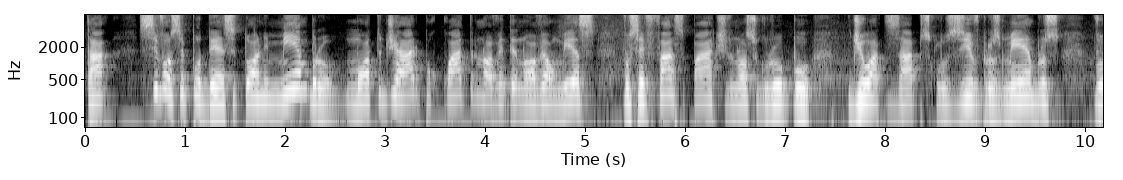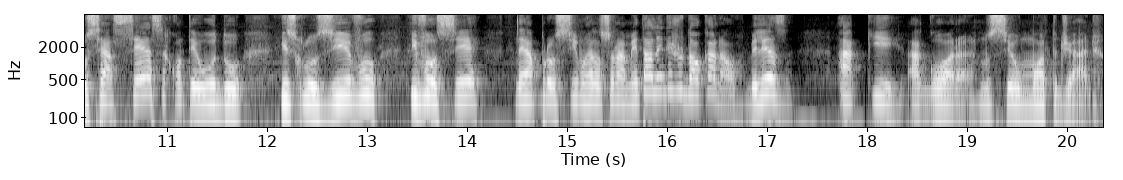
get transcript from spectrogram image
tá? Se você puder, se torne membro Moto Diário por R$ 4,99 ao mês. Você faz parte do nosso grupo de WhatsApp exclusivo para os membros. Você acessa conteúdo exclusivo e você né, aproxima o relacionamento, além de ajudar o canal, beleza? Aqui, agora, no seu Moto Diário.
